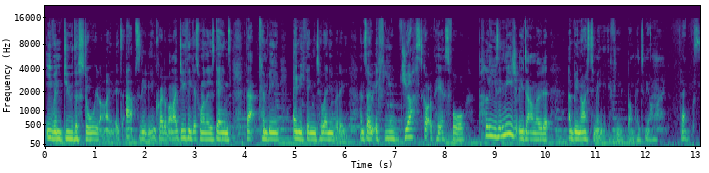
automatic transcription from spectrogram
even do the storyline. It's absolutely incredible. And I do think it's one of those games that can be anything to anybody. And so if you just got a PS4, please immediately download it and be nice to me if you bump into me online. Thanks.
